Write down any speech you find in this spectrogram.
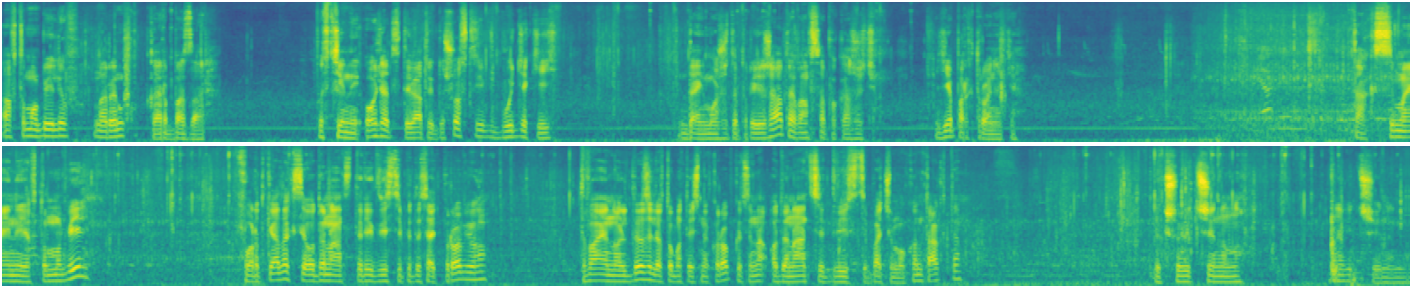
автомобілів на ринку Карбазар. Постійний огляд з 9 до 6 в будь-який день можете приїжджати, вам все покажуть. Є парктроніки. Так, сімейний автомобіль. Ford Galaxy 11 рік 250 пробігу. 2.0 дизель, автоматична коробка, ціна 11200. Бачимо контакти. Якщо відчинено, не відчинено.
